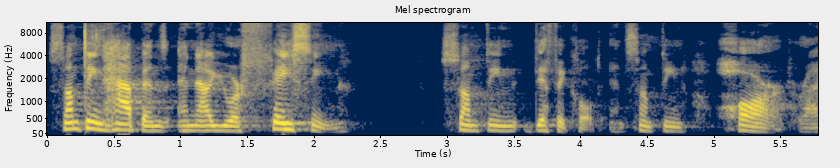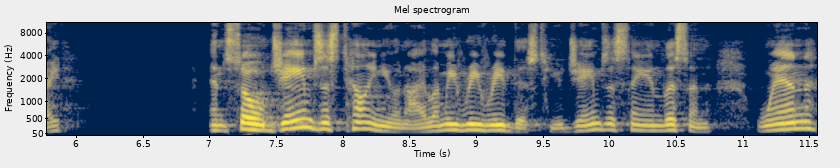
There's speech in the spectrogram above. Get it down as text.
something happens, and now you are facing something difficult and something hard, right? And so James is telling you and I, let me reread this to you. James is saying, listen, when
